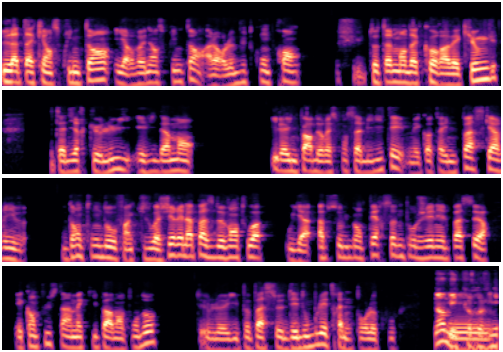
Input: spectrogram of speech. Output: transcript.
l'attaquait en sprintant, il revenait en sprintant. Alors, le but qu'on prend, je suis totalement d'accord avec Young. C'est-à-dire que lui, évidemment, il a une part de responsabilité. Mais quand tu as une passe qui arrive dans ton dos, enfin, que tu dois gérer la passe devant toi, où il n'y a absolument personne pour gêner le passeur, et qu'en plus, tu as un mec qui part dans ton dos, le, il peut pas se dédoubler, traîne pour le coup. Non, mais et... il peut revenir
